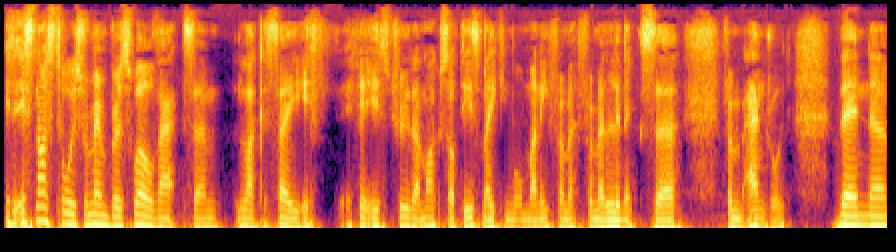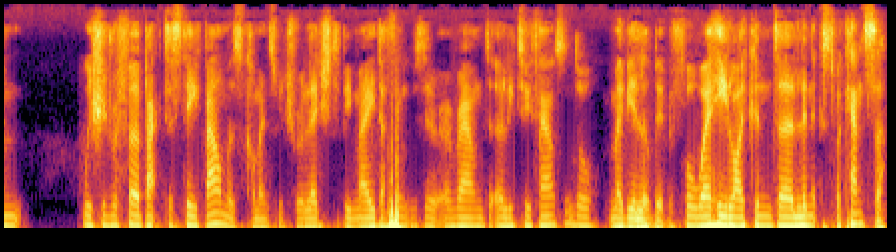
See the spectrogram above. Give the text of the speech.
it's nice to always remember as well that, um, like I say, if if it is true that Microsoft is making more money from a from a Linux uh, from Android, then um, we should refer back to Steve Ballmer's comments, which were alleged to be made. I think it was around early 2000 or maybe a little bit before, where he likened uh, Linux to a cancer.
